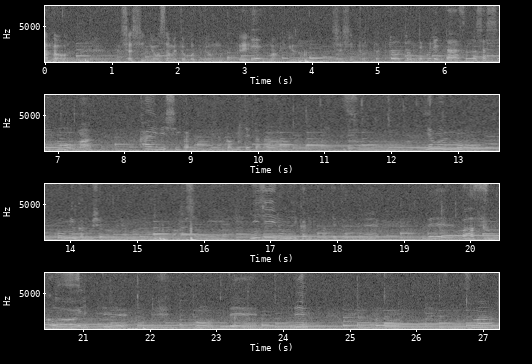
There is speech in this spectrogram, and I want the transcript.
あの写真に収めとこうって思ってで、まあ、写真撮ったと。と撮ってくれたその写真をまあ帰りしかな。なんか見てたらその山の公民館の後ろの山の端に虹色の光が立ってたよね。でわすごいって思って。でこのスマ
